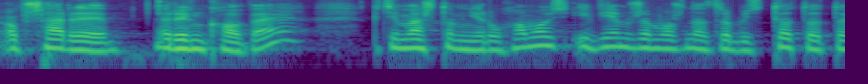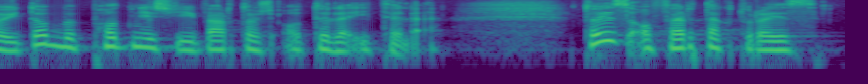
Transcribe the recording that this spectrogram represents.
obszary rynkowe, gdzie masz tą nieruchomość i wiem, że można zrobić to, to, to i to, by podnieść jej wartość o tyle i tyle. To jest oferta, która jest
